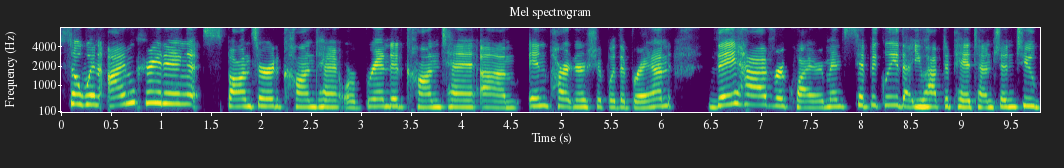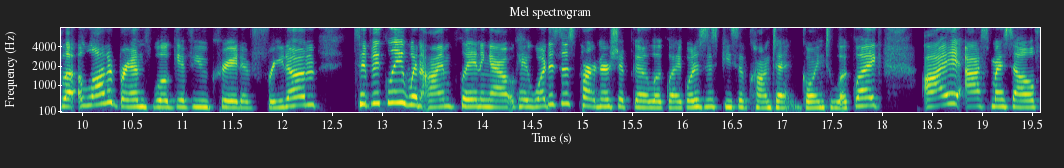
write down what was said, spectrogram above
So when I'm creating sponsored content or branded content um, in partnership with a brand, they have requirements typically that you have to pay attention to. But a lot of brands will give you creative freedom. Typically, when I'm planning out, okay, what is this partnership going to look like? What is this piece of content going to look like? I ask myself,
